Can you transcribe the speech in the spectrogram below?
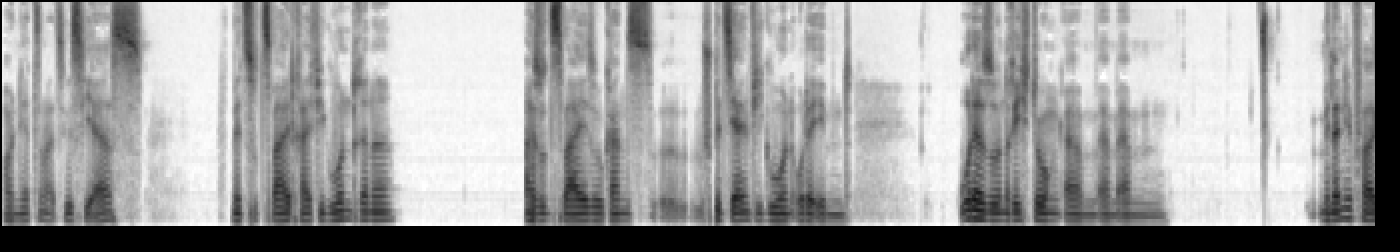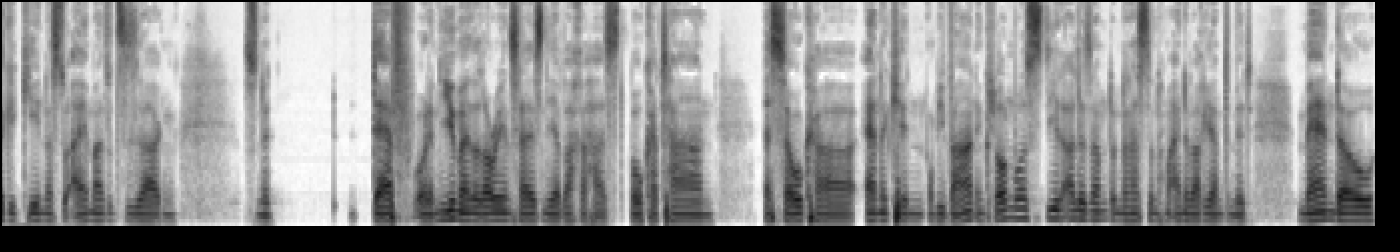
Und jetzt noch als UCS mit so zwei, drei Figuren drinne. Also zwei so ganz äh, speziellen Figuren oder eben oder so in Richtung ähm, ähm, ähm, Millennium Falcon gehen, dass du einmal sozusagen so eine Death oder New Mandalorians heißen, die Wache hast, Bo-Katan, Ahsoka, Anakin, Obi-Wan in Clone Wars Stil allesamt und dann hast du noch mal eine Variante mit Mando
